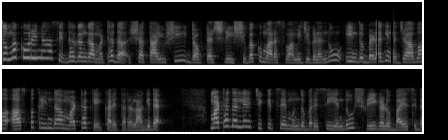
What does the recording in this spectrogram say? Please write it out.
ತುಮಕೂರಿನ ಸಿದ್ದಗಂಗಾ ಮಠದ ಶತಾಯುಷಿ ಡಾಕ್ಟರ್ ಶ್ರೀ ಶಿವಕುಮಾರ ಸ್ವಾಮೀಜಿಗಳನ್ನು ಇಂದು ಬೆಳಗಿನ ಜಾವ ಆಸ್ಪತ್ರೆಯಿಂದ ಮಠಕ್ಕೆ ಕರೆತರಲಾಗಿದೆ. ಮಠದಲ್ಲೇ ಚಿಕಿತ್ಸೆ ಮುಂದುವರೆಸಿ ಎಂದು ಶ್ರೀಗಳು ಬಯಸಿದ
